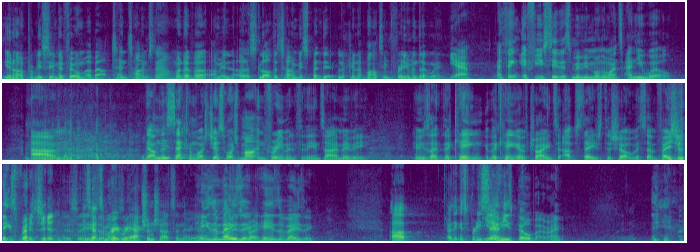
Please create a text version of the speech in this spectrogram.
you know, I've probably seen the film about 10 times now, and whenever, I mean, a lot of the time we spend it looking at Martin Freeman, don't we? Yeah, I think if you see this movie more than once, and you will, um, on the second watch, just watch Martin Freeman for the entire movie, who's like the king, the king of trying to upstage the shot with some facial expression. he's got some great reaction shots in there. Yeah. He's Oh, amazing. great. he's amazing. Uh, I think it's pretty You safe. know he's Bilbo, right? What is he? Yeah.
